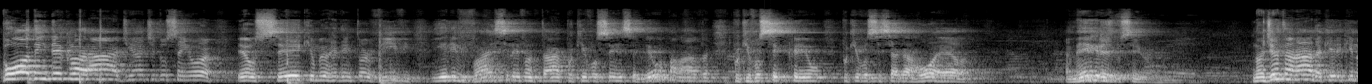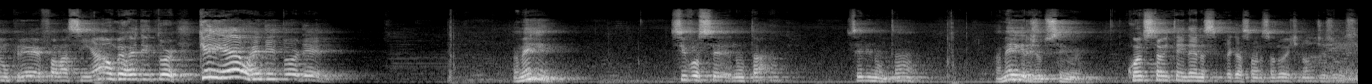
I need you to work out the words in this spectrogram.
podem declarar diante do Senhor: Eu sei que o meu redentor vive e ele vai se levantar, porque você recebeu a palavra, porque você creu, porque você se agarrou a ela. Amém, igreja do Senhor? Não adianta nada aquele que não crê falar assim: Ah, o meu redentor, quem é o redentor dele? Amém? Se você não está, se ele não está, amém, igreja do Senhor? Quantos estão entendendo essa pregação nessa noite, em nome de Jesus?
